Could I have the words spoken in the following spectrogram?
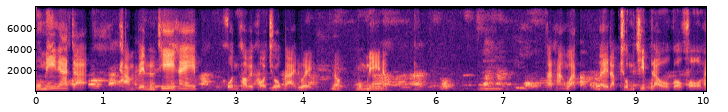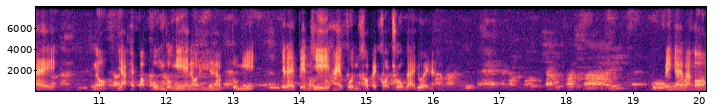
มุมนี้เนี่ยจะทำเป็นที่ให้คนเข้าไปขอโชคได้ด้วยเนาะมุมนี้เนาะ ถ้าทางวัดได้รับชมคลิปเราก็ขอให้เนาะอยากให้ปรับปรุงตรงนี้ให้หน่อยนะครับ ตรงนี้จะได้เป็นที่ให้คนเข้าไปขอโชคได้ด้วยนะครับ เป็นไงบ้างออง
